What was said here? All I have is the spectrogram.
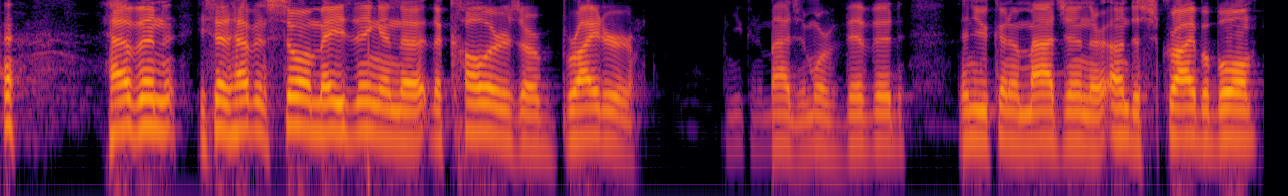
heaven, he said, heaven's so amazing and the, the colors are brighter you can imagine, more vivid than you can imagine. They're undescribable.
